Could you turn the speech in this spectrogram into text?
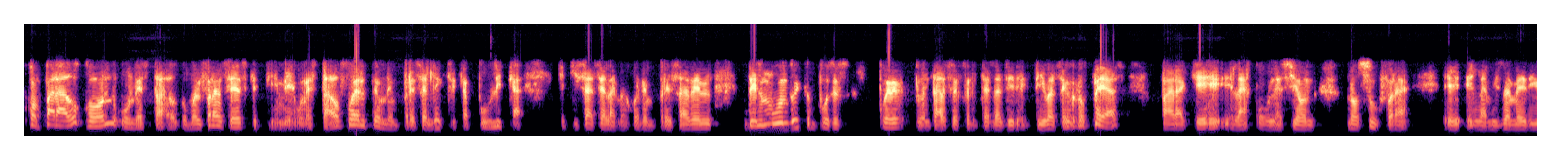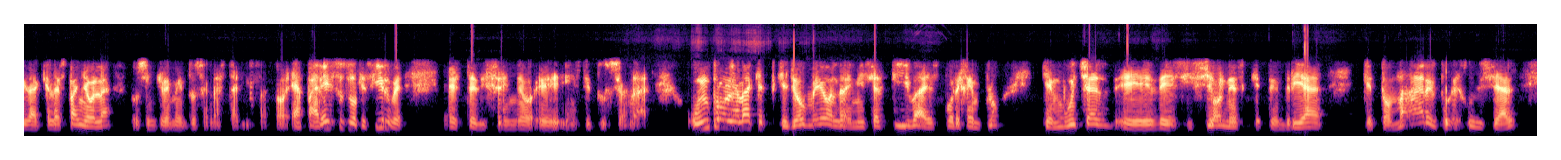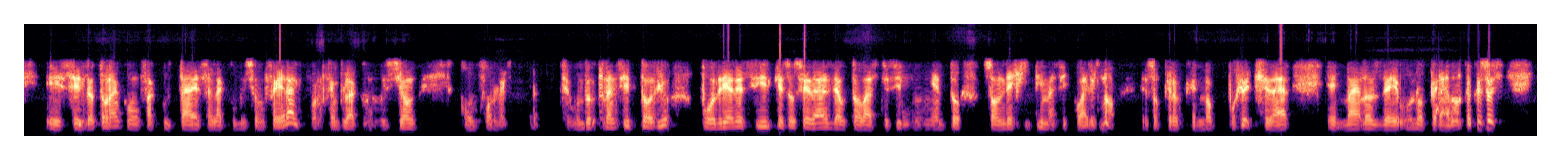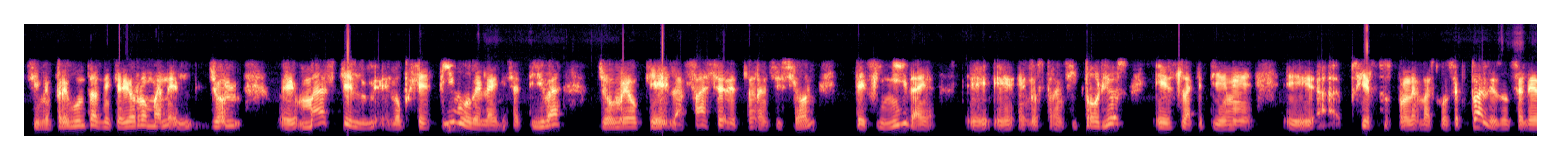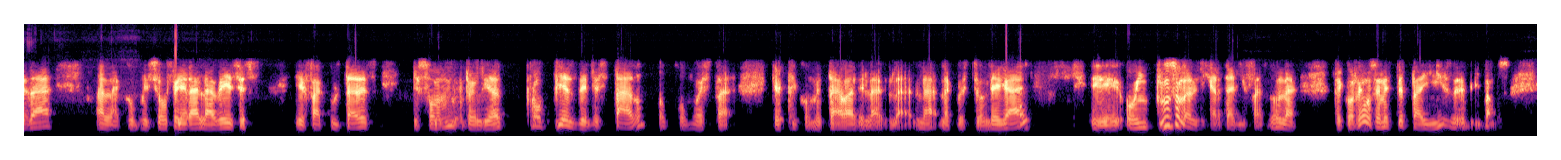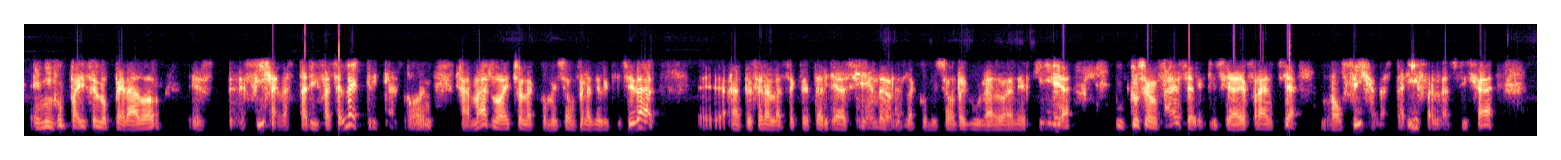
comparado con un Estado como el francés, que tiene un Estado fuerte, una empresa eléctrica pública que quizás sea la mejor empresa del, del mundo y que entonces puede plantarse frente a las directivas europeas para que la población no sufra eh, en la misma medida que la española los incrementos en las tarifas. ¿no? Para eso es lo que sirve este diseño eh, institucional. Un problema que, que, yo veo en la iniciativa es, por ejemplo, que muchas eh, decisiones que tendría que tomar el Poder Judicial eh, se le otorgan como facultades a la Comisión Federal. Por ejemplo, la Comisión, conforme al segundo transitorio, podría decir que sociedades de autoabastecimiento son legítimas y cuáles no. Eso creo que no puede quedar en manos de un operador. Creo que eso es, si me preguntas, mi querido Román, el, yo, eh, más que el, el objetivo de la iniciativa, yo veo que la fase de transición definida eh, eh, en los transitorios es la que tiene eh, ciertos problemas conceptuales, donde se le da a la Comisión Federal a veces facultades que son en realidad propias del Estado, como esta que te comentaba de la, la, la, cuestión legal, o incluso la de fijar tarifas, ¿no? La, recordemos, en este país, vamos, en ningún país el operador este, fija las tarifas eléctricas, ¿no? Jamás lo ha hecho la Comisión Federal de Electricidad. Eh, antes era la Secretaría de Hacienda, ahora es la Comisión Reguladora de Energía, incluso en Francia, Electricidad de Francia no fija las tarifas, las fija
